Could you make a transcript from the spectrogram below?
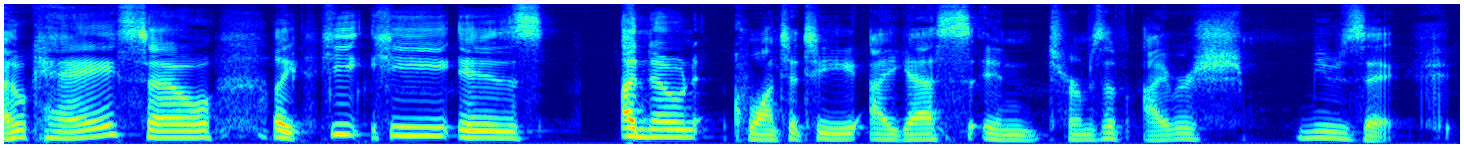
okay. So like he he is a known quantity, I guess, in terms of Irish music.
